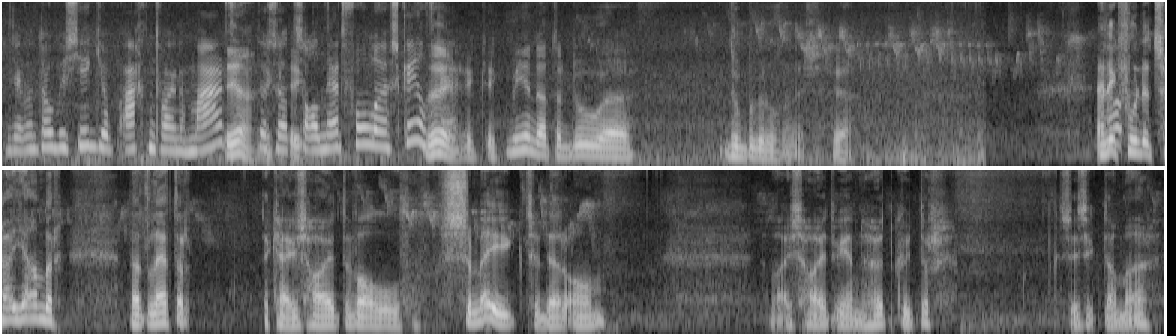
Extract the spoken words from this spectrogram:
Ja, want dan bezie je op 28 maart. Ja, dus ik- dat ik- zal net volle scheelt. Nee, hè? ik, ik meen dat er doe, doe begroeven is. Ja. En ik vond het zo jammer dat letter. Ik heb het wel smeekt daarom. Maar is het weer een hutkutter. Zeg ik dan maar.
